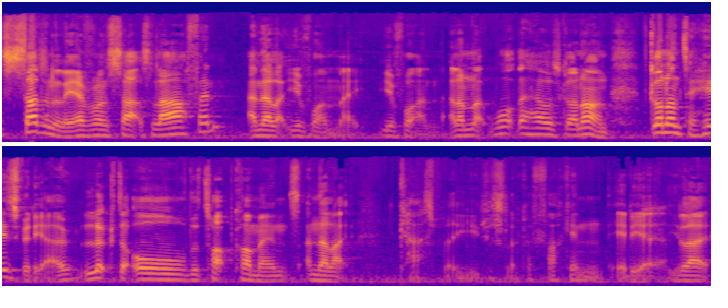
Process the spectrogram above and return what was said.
Suddenly, everyone starts laughing, and they're like, "You've won, mate. You've won." And I'm like, "What the hell's gone on?" I've gone onto his video, looked at all the top comments, and they're like, "Caspar, you just look a fucking idiot." Yeah. You're like,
